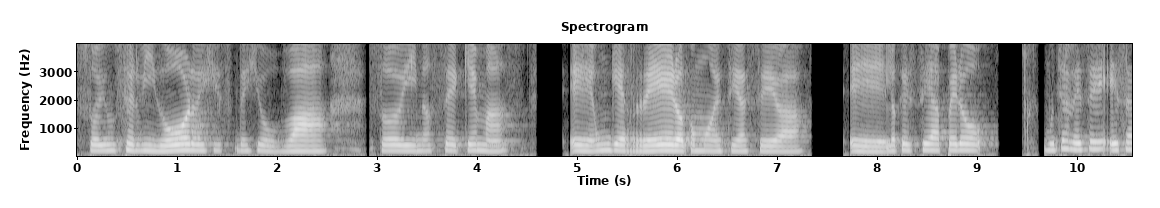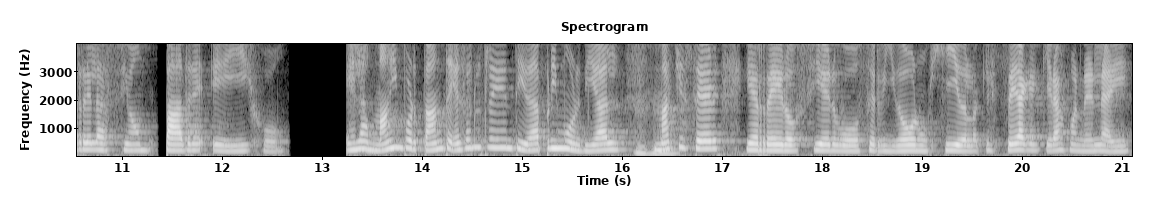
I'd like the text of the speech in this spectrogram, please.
soy un servidor de, de Jehová, soy no sé qué más, eh, un guerrero, como decía Seba, eh, lo que sea, pero muchas veces esa relación padre e hijo es la más importante, esa es nuestra identidad primordial. Más que ser guerrero, siervo, servidor, ungido, lo que sea que quieras ponerle ahí,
